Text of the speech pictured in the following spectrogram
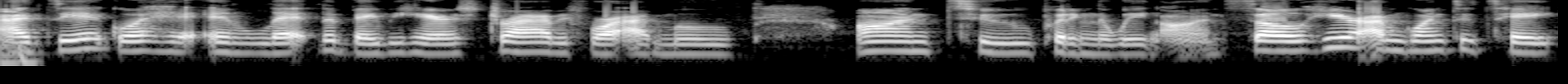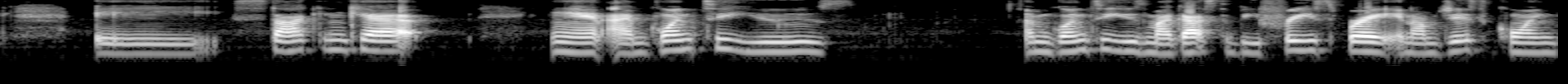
I did go ahead and let the baby hairs dry before I moved on to putting the wig on. So here I'm going to take a stocking cap and I'm going to use I'm going to use my Got2b Free spray and I'm just going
